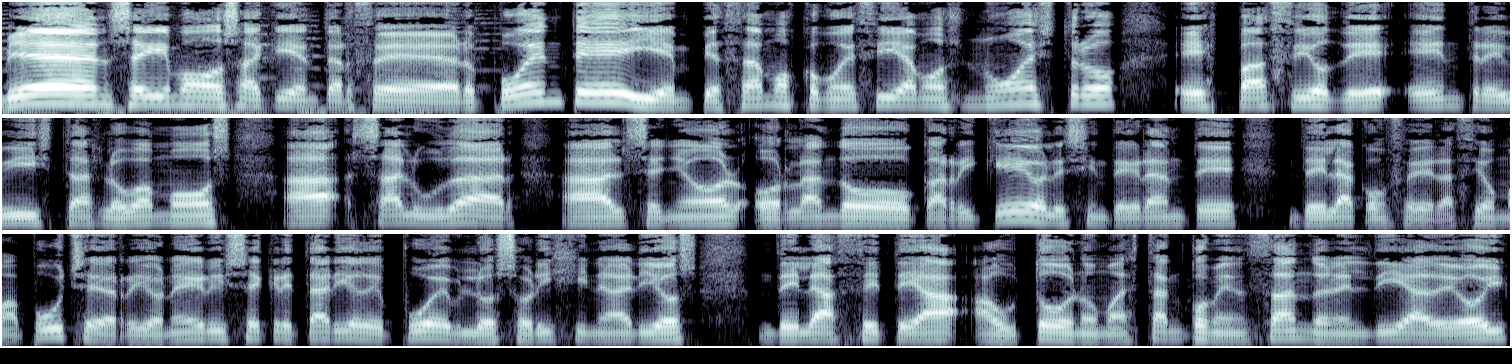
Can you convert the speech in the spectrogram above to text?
Bien, seguimos aquí en Tercer Puente y empezamos, como decíamos, nuestro espacio de entrevistas. Lo vamos a saludar al señor Orlando Carriqueo, él es integrante de la Confederación Mapuche de Río Negro y secretario de Pueblos Originarios de la CTA Autónoma. Están comenzando en el día de hoy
